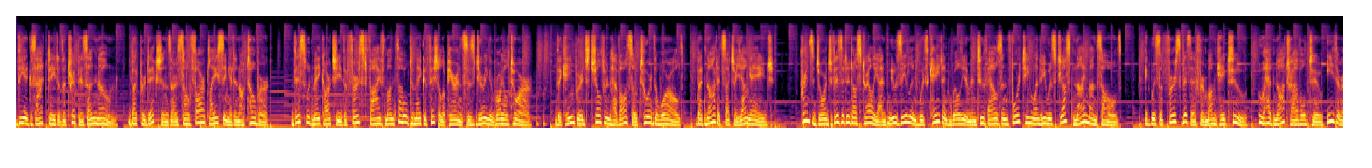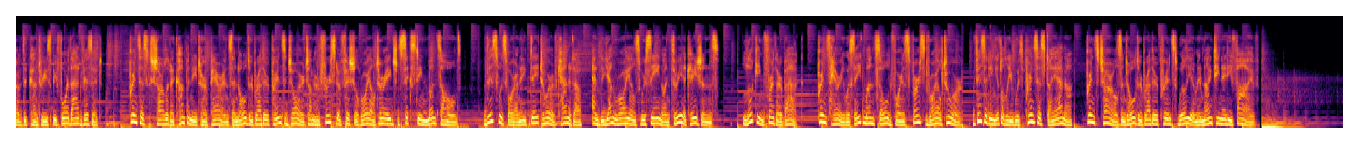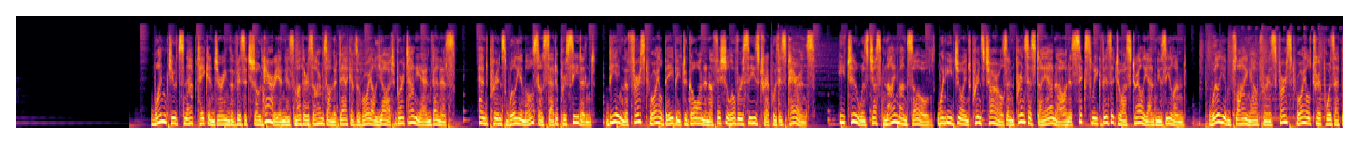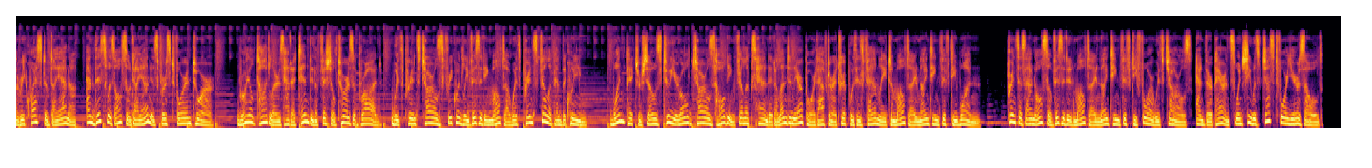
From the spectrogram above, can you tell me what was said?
The exact date of the trip is unknown, but predictions are so far placing it in October. This would make Archie the first five-month-old to make official appearances during a royal tour. The Cambridge children have also toured the world, but not at such a young age. Prince George visited Australia and New Zealand with Kate and William in 2014 when he was just nine months old. It was the first visit for mum Kate too, who had not traveled to either of the countries before that visit. Princess Charlotte accompanied her parents and older brother Prince George on her first official royal tour aged 16 months old. This was for an eight-day tour of Canada, and the young royals were seen on three occasions. Looking further back, Prince Harry was eight months old for his first royal tour, visiting Italy with Princess Diana, Prince Charles and older brother Prince William in 1985. One cute snap taken during the visit showed Harry in his mother's arms on the deck of the royal yacht Britannia in Venice. And Prince William also set a precedent, being the first royal baby to go on an official overseas trip with his parents. He too was just nine months old when he joined Prince Charles and Princess Diana on a six-week visit to Australia and New Zealand. William flying out for his first royal trip was at the request of Diana, and this was also Diana's first foreign tour. Royal toddlers had attended official tours abroad, with Prince Charles frequently visiting Malta with Prince Philip and the Queen. One picture shows two-year-old Charles holding Philip's hand at a London airport after a trip with his family to Malta in 1951. Princess Anne also visited Malta in 1954 with Charles and their parents when she was just four years old.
